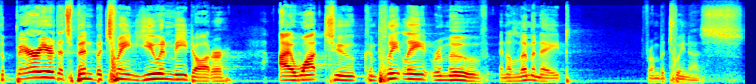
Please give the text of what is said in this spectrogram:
the barrier that's been between you and me, daughter, I want to completely remove and eliminate from between us.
